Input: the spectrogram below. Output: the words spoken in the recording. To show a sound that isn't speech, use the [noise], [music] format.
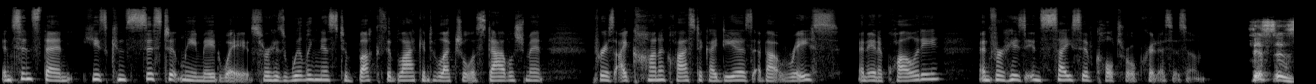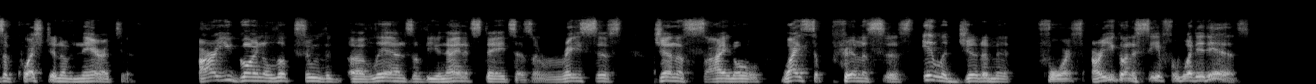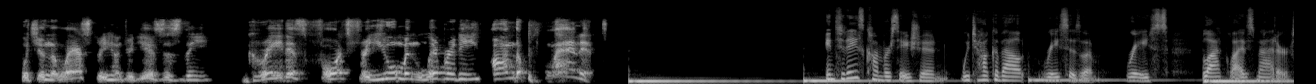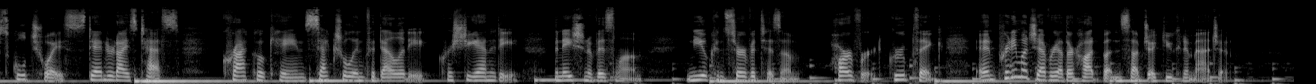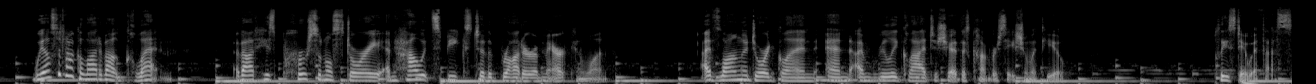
And since then, he's consistently made waves for his willingness to buck the black intellectual establishment, for his iconoclastic ideas about race and inequality, and for his incisive cultural criticism. This is a question of narrative. Are you going to look through the uh, lens of the United States as a racist, genocidal, white supremacist, illegitimate force? Are you going to see it for what it is? Which in the last 300 years is the greatest force for human liberty on the planet. In today's conversation, we talk about racism, race, Black Lives Matter, school choice, standardized tests, crack cocaine, sexual infidelity, Christianity, the Nation of Islam, neoconservatism, Harvard, groupthink, and pretty much every other hot button subject you can imagine. We also talk a lot about Glenn, about his personal story and how it speaks to the broader American one. I've long adored Glenn, and I'm really glad to share this conversation with you. Please stay with us.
